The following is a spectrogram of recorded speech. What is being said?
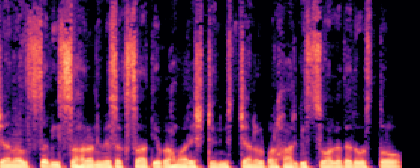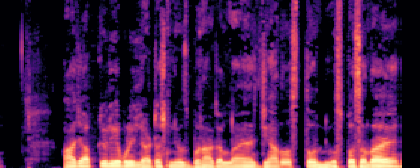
channel सभी सहारा निवेशक साथियों का हमारे न्यूज़ चैनल पर हार्दिक स्वागत है दोस्तों। आज आपके लिए बड़ी लेटेस्ट न्यूज़ बनाकर लाए हैं। जी हाँ दोस्तों न्यूज़ पसंद आए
